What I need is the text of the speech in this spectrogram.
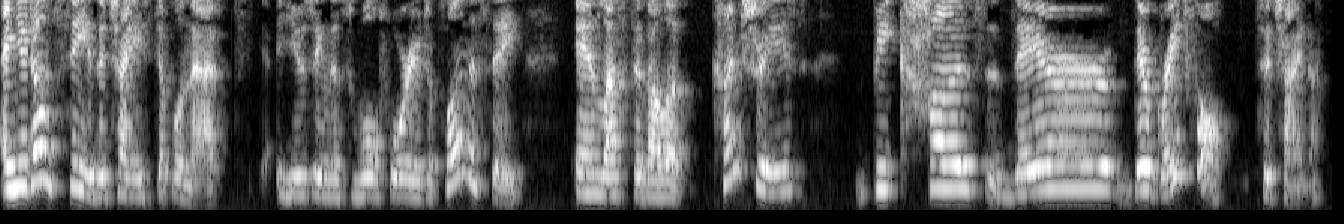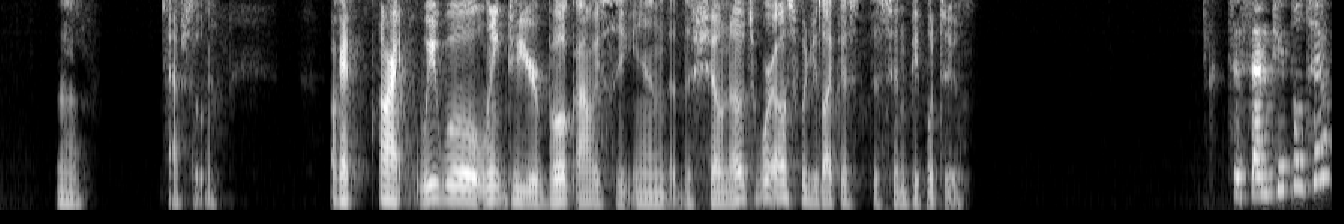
And you don't see the Chinese diplomats using this wolf warrior diplomacy in less developed countries because they're they're grateful to China. Mm, absolutely. Okay. All right. We will link to your book, obviously, in the show notes. Where else would you like us to send people to? To send people to?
